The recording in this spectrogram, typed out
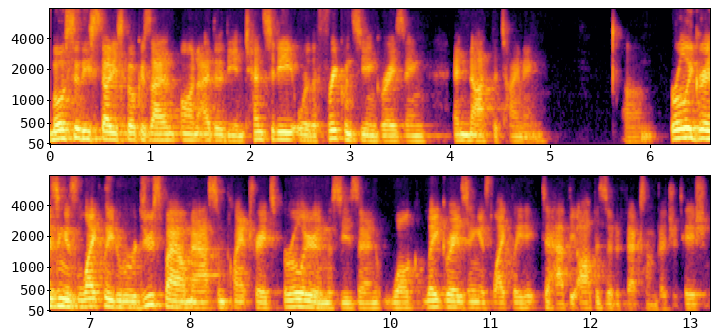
most of these studies focus on, either the intensity or the frequency in grazing and not the timing. Um, early grazing is likely to reduce biomass and plant traits earlier in the season, while late grazing is likely to have the opposite effects on vegetation.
